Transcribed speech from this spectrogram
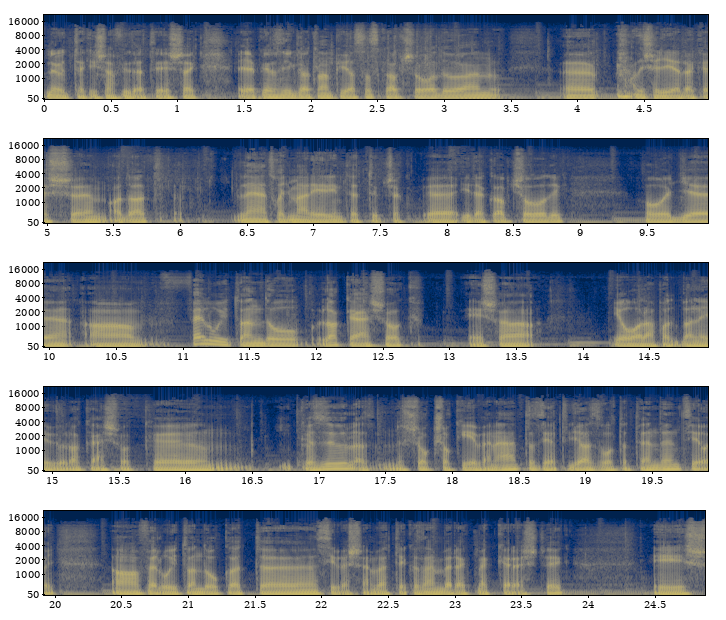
nőttek is a fizetések. Egyébként az ingatlan piachoz kapcsolódóan az is egy érdekes adat, lehet, hogy már érintettük, csak ide kapcsolódik, hogy a felújítandó lakások és a jó alapotban lévő lakások közül sok-sok éven át azért ugye az volt a tendencia, hogy a felújítandókat szívesen vették az emberek, megkeresték, és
